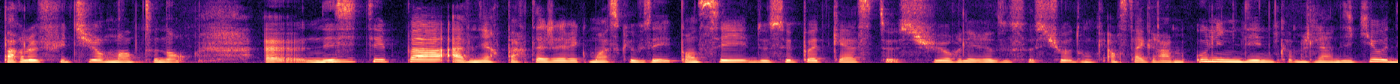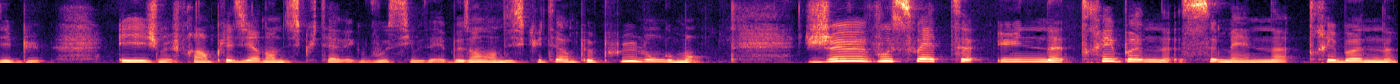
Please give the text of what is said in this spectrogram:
par le futur maintenant. Euh, n'hésitez pas à venir partager avec moi ce que vous avez pensé de ce podcast sur les réseaux sociaux, donc Instagram ou LinkedIn comme je l'ai indiqué au début. Et je me ferai un plaisir d'en discuter avec vous si vous avez besoin d'en discuter un peu plus longuement. Je vous souhaite une très bonne semaine, très bonne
